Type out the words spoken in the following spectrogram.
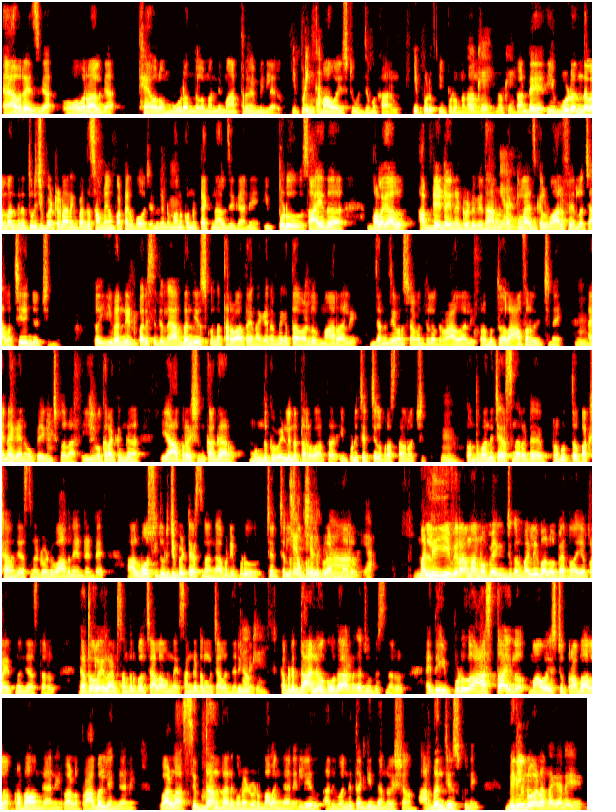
యావరేజ్గా ఓవరాల్గా కేవలం మూడు వందల మంది మాత్రమే మిగిలారు. ఇప్పుడు ఇంకా మావోయిస్టు ఉద్యమకారులు. ఇప్పుడు? ఇప్పుడు ఉన్న అంటే ఈ మూడు వందల మందిని తుడిచిపెట్టడానికి పెద్ద సమయం పట్టకపోవచ్చు. ఎందుకంటే. మనకున్న టెక్నాలజీ కానీ ఇప్పుడు సాయుధ బలగాలు అప్డేట్ అయినటువంటి విధానం. టెక్నాలజికల్ వార్ఫేర్లో చాలా చేంజ్ వచ్చింది. సో ఇవన్నిటి పరిస్థితుల్ని అర్థం చేసుకున్న తర్వాత అయినా కానీ మిగతా వాళ్ళు మారాలి జనజీవన స్రవంతిలోకి రావాలి ప్రభుత్వాలు ఆఫర్లు ఇచ్చినాయి. అయినా కానీ ఉపయోగించుకోవాలా? ఈ ఒక రకంగా ఈ ఆపరేషన్ కగార్ ముందుకు వెళ్ళిన తర్వాత ఇప్పుడు చర్చల ప్రస్తావన వచ్చింది. కొంతమంది చేస్తున్నారంటే ప్రభుత్వ పక్షాన చేస్తున్నటువంటి వాదన ఏంటంటే ఆల్మోస్ట్ తుడిచిపెట్టేస్తున్నాం కాబట్టి ఇప్పుడు చర్చలు సంప్రదింపులు అంటున్నారు. మళ్ళీ ఈ విరామాన్ని ఉపయోగించుకొని మళ్ళీ బలోపేతం అయ్యే ప్రయత్నం చేస్తారు. గతంలో ఇలాంటి సందర్భాలు చాలా ఉన్నాయి. సంఘటనలు చాలా జరిగినాయి. కాబట్టి దాన్ని ఒక ఉదాహరణగా చూపిస్తున్నారు. అయితే ఇప్పుడు ఆ స్థాయిలో మావోయిస్టు ప్రభావం ప్రభావం కానీ వాళ్ళ ప్రాబల్యం కానీ వాళ్ళ సిద్ధాంతానికి ఉన్నటువంటి బలం కానీ లేదు. అది ఇవన్నీ తగ్గిందన్న విషయం అర్థం చేసుకుని మిగిలిన వాళ్ళన్నా కానీ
